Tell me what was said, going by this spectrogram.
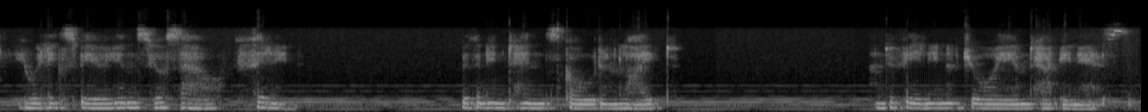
You will experience yourself filling with an intense golden light and a feeling of joy and happiness.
